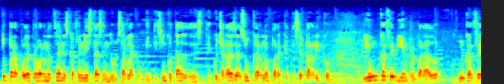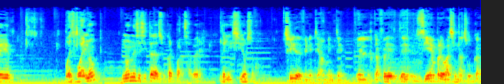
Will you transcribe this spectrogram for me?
Tú para poder probar una taza de Nescafé necesitas endulzarla con 25 tazas, este, cucharadas de azúcar, ¿no? Para que te sepa rico. Y un café bien preparado, un café pues bueno, no necesita de azúcar para saber delicioso. Sí, definitivamente. El café siempre va sin azúcar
